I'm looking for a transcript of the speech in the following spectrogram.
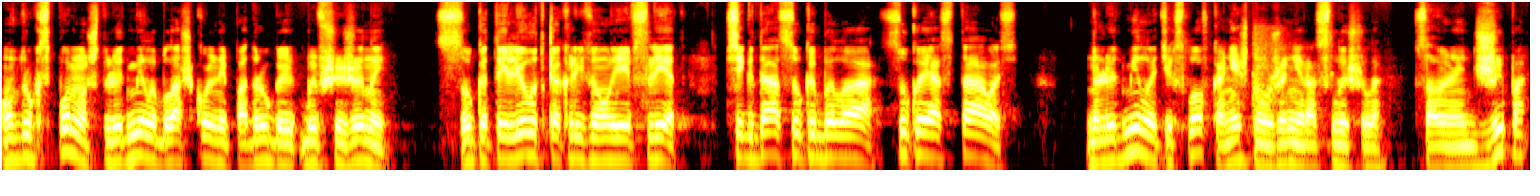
Он вдруг вспомнил, что Людмила была школьной подругой бывшей жены. «Сука ты, Людка!» — крикнул ей вслед. «Всегда сука была, сука и осталась!» Но Людмила этих слов, конечно, уже не расслышала. В салоне джипа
